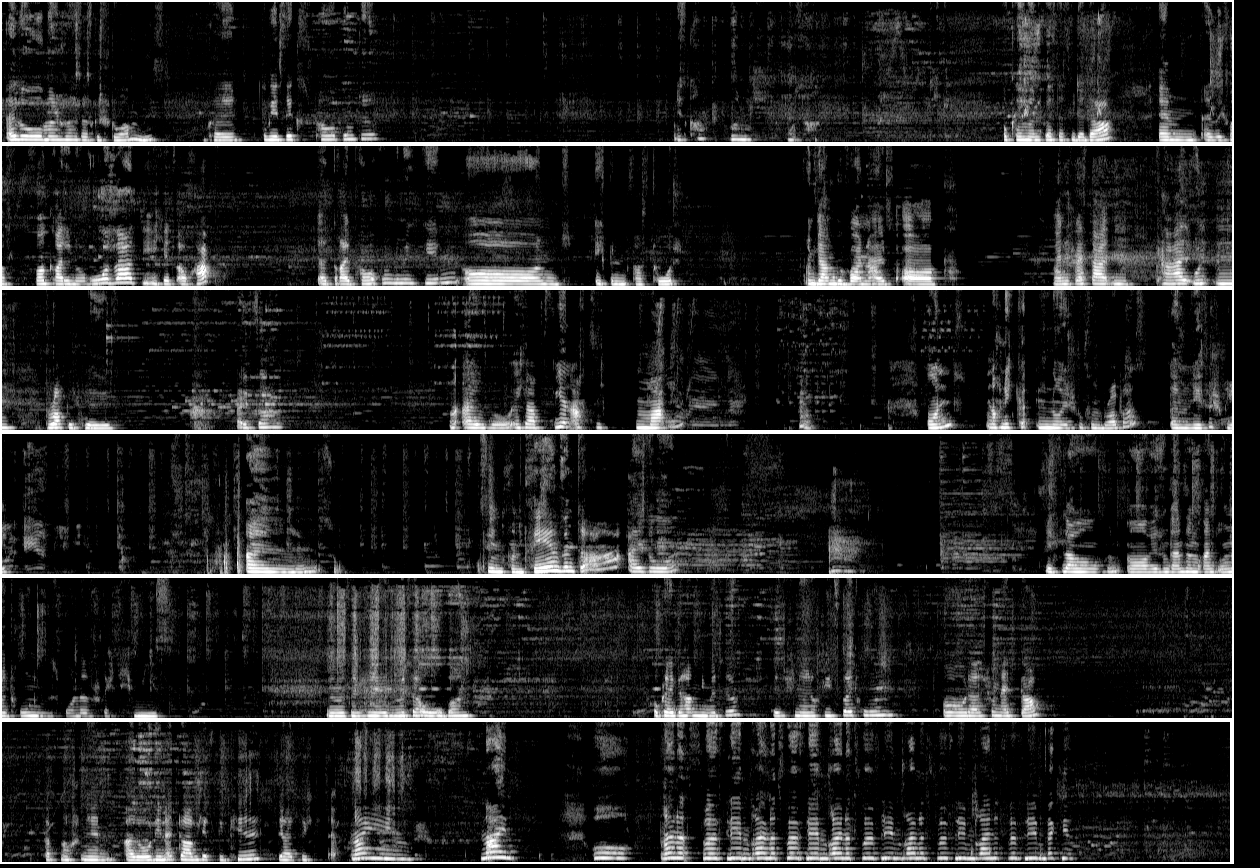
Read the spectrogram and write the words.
Also, meine Schwester ist gestorben, Mist. Okay. Ich habe jetzt sechs Powerpunkte. Jetzt kommt nur nicht Rosa. Okay, meine Schwester ist wieder da. Ähm, also ich verfolge gerade eine Rosa, die ich jetzt auch habe. Er hat drei Powerpunkte mir gegeben und ich bin fast tot. Und wir haben gewonnen, als ob meine Schwester hat einen Karl und einen Brock gekillt. Alter. Also, ich habe 84 Marken. Und noch nicht eine neue Stufe von Brawl Pass. Beim nächsten Spiel. Also. 10 von 10 sind da. Also. Jetzt laufen. Oh, wir sind ganz am Rand ohne Ton gespawnt. Das ist richtig mies. Wir müssen hier die Mitte erobern. Okay, wir haben die Mitte. Jetzt schnell noch die zwei tun. Oh, da ist schon Edgar. Ich hab noch schnell. Also, den Edgar habe ich jetzt gekillt. Der hat sich. Äh, nein! Nein! Oh, 312 Leben, 312 Leben, 312 Leben, 312 Leben, 312 Leben, weg hier.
